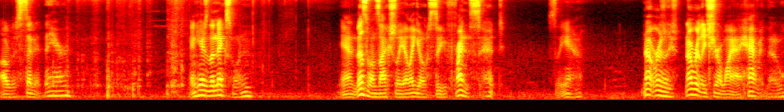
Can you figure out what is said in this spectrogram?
I'll just set it there. And here's the next one. And this one's actually a Lego City Friends set. So yeah. Not really not really sure why I have it though,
